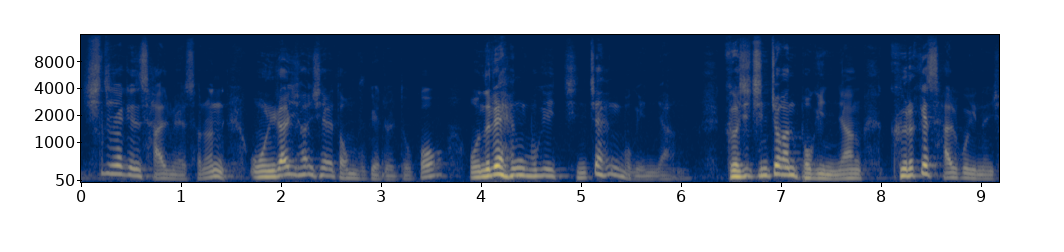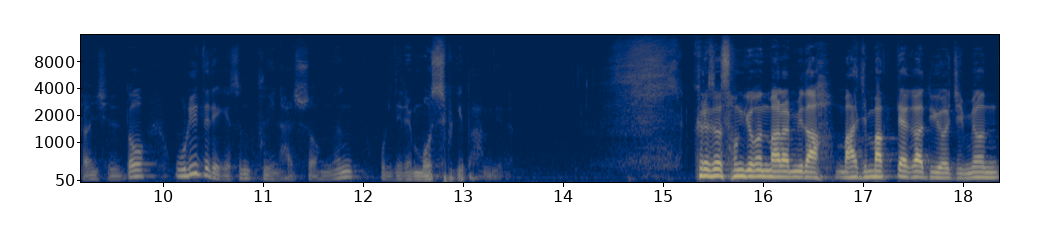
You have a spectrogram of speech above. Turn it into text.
실제적인 삶에서는 오늘의 현실에 더 무게를 두고 오늘의 행복이 진짜 행복이냐 그것이 진정한 복인 양 그렇게 살고 있는 현실도 우리들에게선 부인할 수 없는 우리들의 모습이기도 합니다. 그래서 성경은 말합니다. 마지막 때가 되어지면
